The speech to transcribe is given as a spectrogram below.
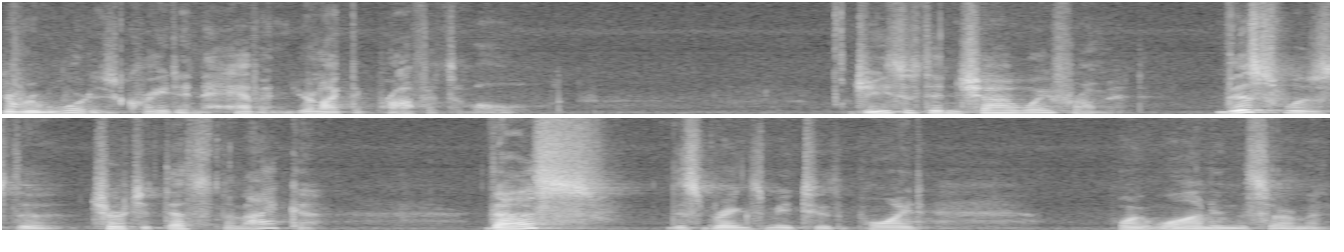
Your reward is great in heaven. You're like the prophets of old. Jesus didn't shy away from it. This was the church at Thessalonica. Thus, this brings me to the point, point one in the sermon.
